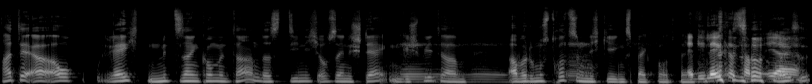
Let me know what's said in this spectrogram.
hatte er auch recht mit seinen Kommentaren, dass die nicht auf seine Stärken gespielt haben. Aber du musst trotzdem nicht gegen das Backboard werfen. Ja, die Lakers So, haben, ja, weißt du?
